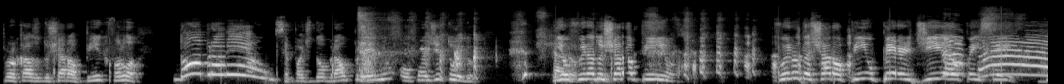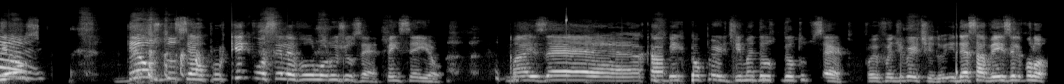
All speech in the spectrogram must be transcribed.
por causa do Xaropinho, que falou, dobra, meu! Você pode dobrar o prêmio ou perde tudo. E eu fui na do Xaropinho. Fui no do Xaropinho, perdi, aí eu pensei, Deus, Deus do céu, por que, que você levou o Louro José? Pensei eu. Mas é. Acabei que eu perdi, mas deu, deu tudo certo. Foi, foi divertido. E dessa vez ele falou:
